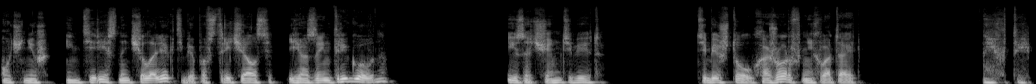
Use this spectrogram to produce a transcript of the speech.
Очень уж интересный человек тебе повстречался. Я заинтригована». «И зачем тебе это? Тебе что, ухажеров не хватает?» «Эх ты!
